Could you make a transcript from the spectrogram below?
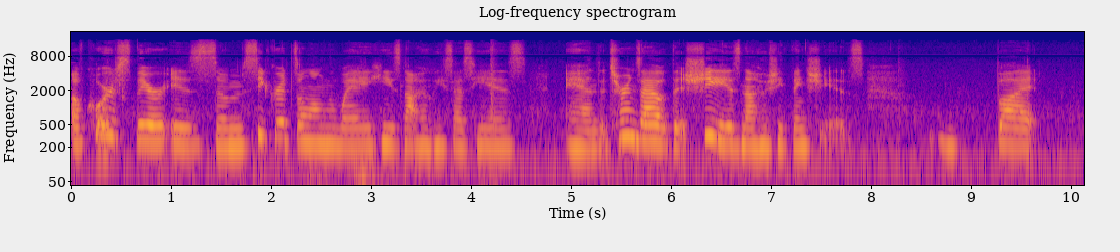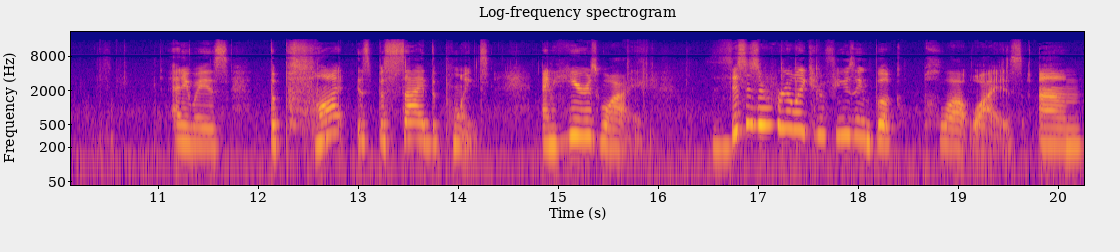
of course there is some secrets along the way. He's not who he says he is and it turns out that she is not who she thinks she is. But anyways, the plot is beside the point, and here's why. This is a really confusing book plot-wise, um,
